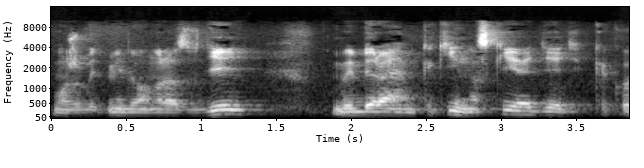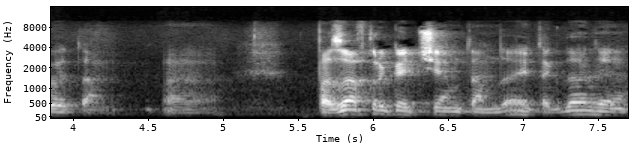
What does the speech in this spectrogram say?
может быть, миллион раз в день, выбираем, какие носки одеть, какое там э, позавтракать чем там, да, и так далее.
